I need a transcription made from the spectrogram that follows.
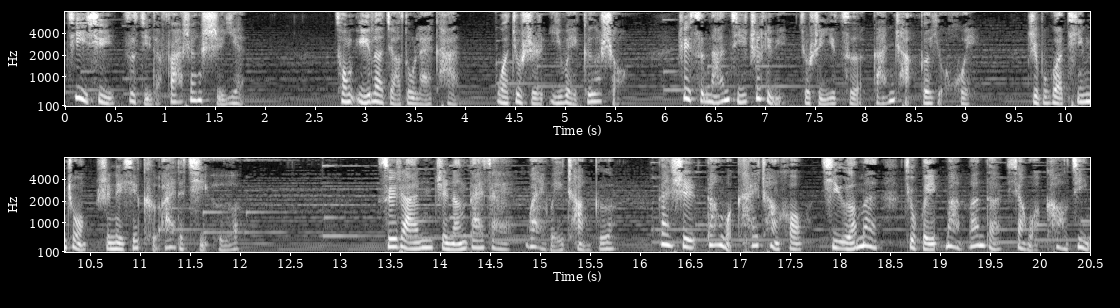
继续自己的发声实验。从娱乐角度来看，我就是一位歌手。这次南极之旅就是一次赶场歌友会，只不过听众是那些可爱的企鹅。虽然只能待在外围唱歌，但是当我开唱后，企鹅们就会慢慢的向我靠近。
